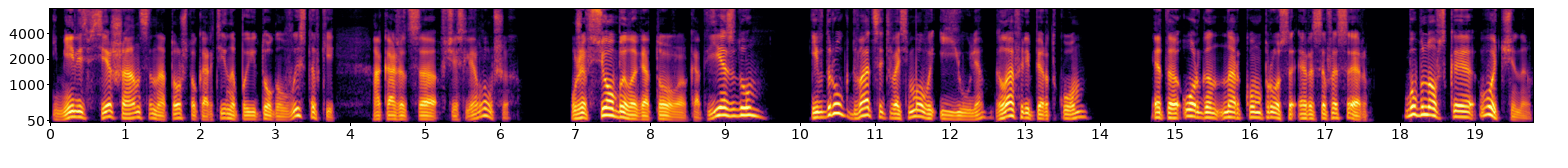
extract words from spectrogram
Имелись все шансы на то, что картина по итогам выставки окажется в числе лучших. Уже все было готово к отъезду, и вдруг 28 июля главрепертком, это орган наркомпроса РСФСР, Бубновская вотчина,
